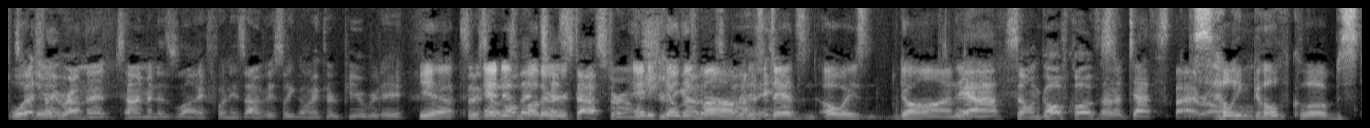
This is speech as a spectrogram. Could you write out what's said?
what Especially around that time in his life when he's obviously going through puberty. Yeah, So he's and got his all that mother, testosterone. and he killed his out of mom, and his dad's always gone. yeah. selling golf clubs. It's on a death spiral. selling golf clubs,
